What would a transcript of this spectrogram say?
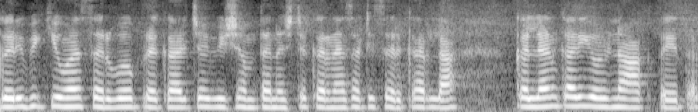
गरिबी किंवा सर्व प्रकारच्या विषमता नष्ट करण्यासाठी सरकारला कल्याणकारी योजना आखता येतात.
